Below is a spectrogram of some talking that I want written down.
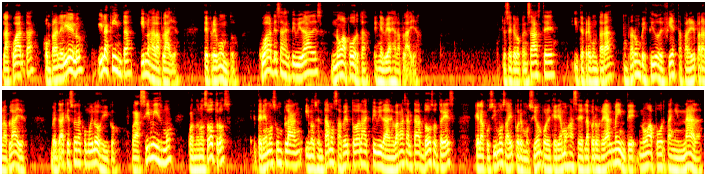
La cuarta, comprarle hielo. Y la quinta, irnos a la playa. Te pregunto, ¿cuál de esas actividades no aporta en el viaje a la playa? Yo sé que lo pensaste y te preguntarás, ¿comprar un vestido de fiesta para ir para la playa? ¿Verdad que suena como ilógico? Pues así mismo, cuando nosotros tenemos un plan y nos sentamos a ver todas las actividades, van a saltar dos o tres que la pusimos ahí por emoción, porque queríamos hacerla, pero realmente no aportan en nada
